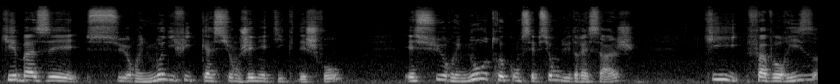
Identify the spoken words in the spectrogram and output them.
qui est basée sur une modification génétique des chevaux et sur une autre conception du dressage qui favorise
